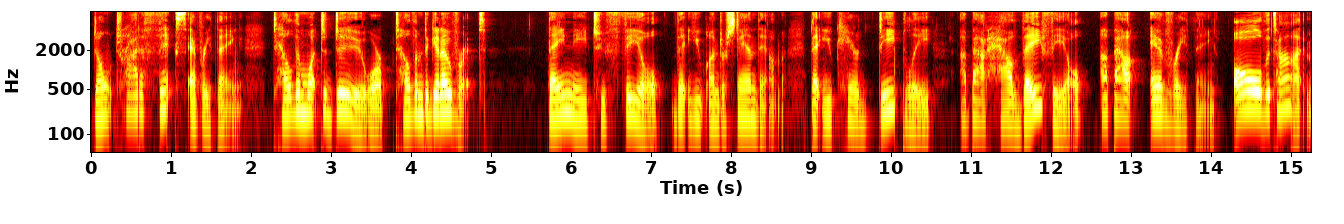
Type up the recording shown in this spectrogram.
Don't try to fix everything. Tell them what to do or tell them to get over it. They need to feel that you understand them, that you care deeply about how they feel about everything all the time,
